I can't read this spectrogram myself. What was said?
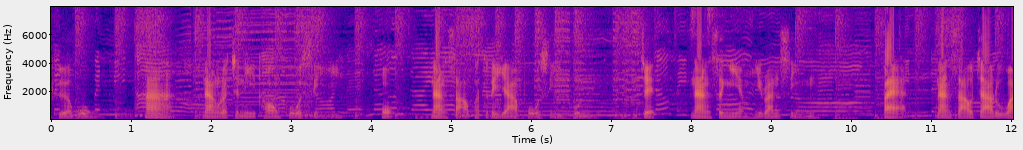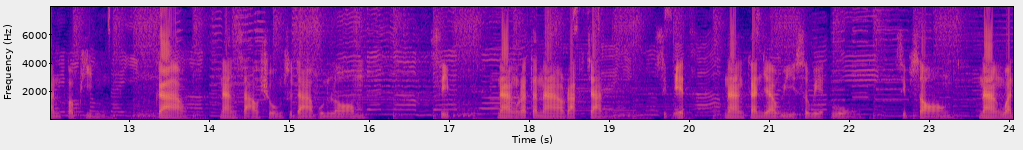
เครือวงศ์ 5. นางรัชนีทองโพสี 6. นางสาวพัทรยาโพสีคุณ 7. นางเสงี่ยมฮิรันสิงห์ 8. นางสาวจารุวรรณประพิน 9. นางสาวโฉมสุดาบุญล้อม 10. นางรัตนารักจันทร์ 11. นางกัญญาวีเสเวตวงศ์ 12. นางวัน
